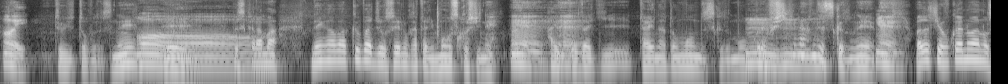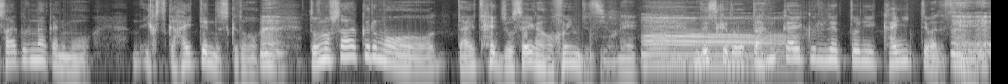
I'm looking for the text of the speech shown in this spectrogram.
はい。というところですね。えー、ですからまあ願わくば女性の方にもう少しね、えー、入っていただきたいなと思うんですけども、これ不思議なんですけどね、えー、私他のあのサークルなんかにもいくつか入ってるんですけど、どのサークルも大体女性が多いんですよね。ですけど段階クルネットに限ってはですね、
